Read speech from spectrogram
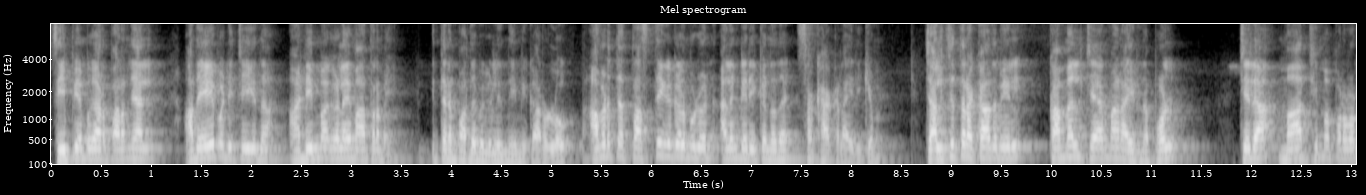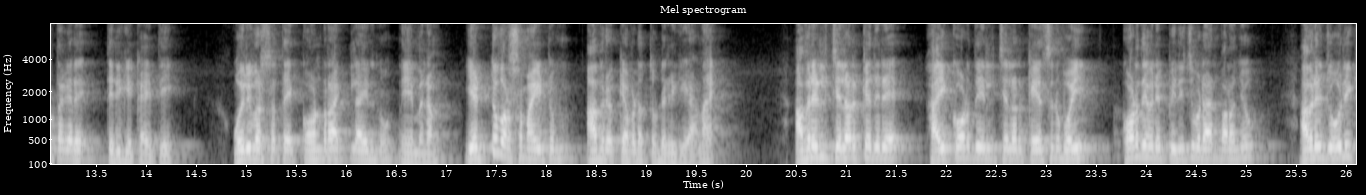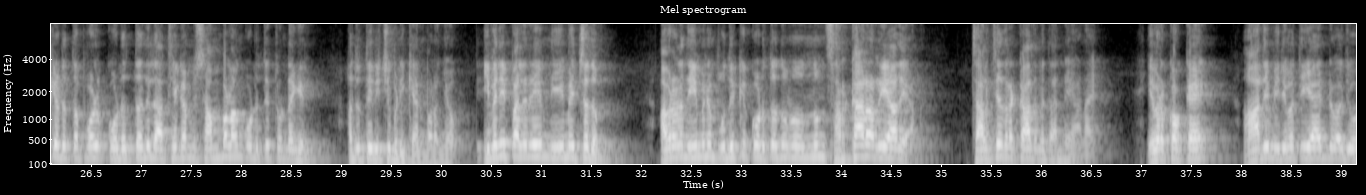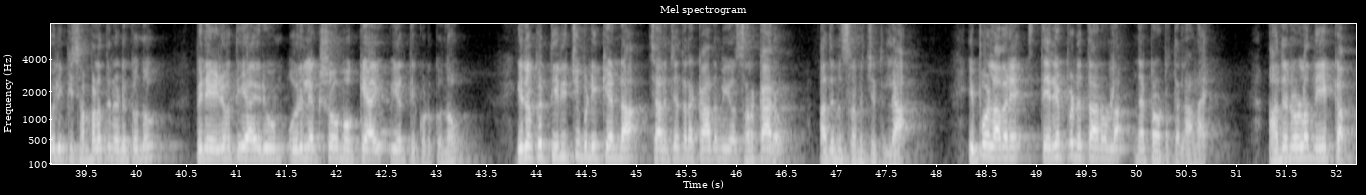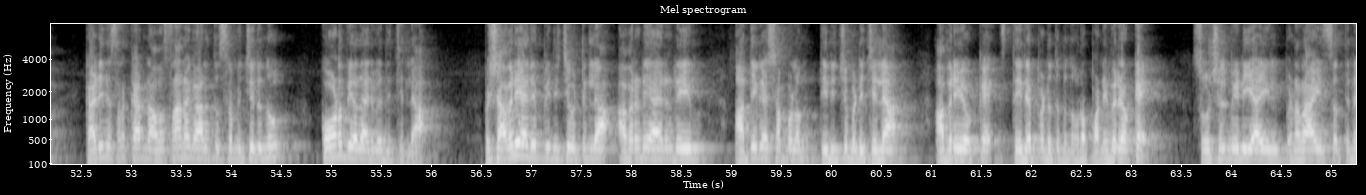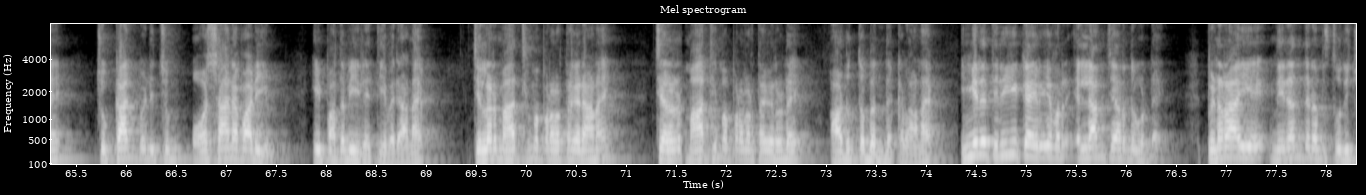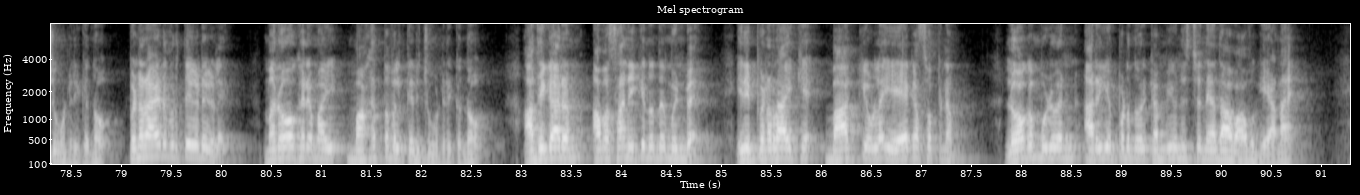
സി പി എമ്മുകാർ പറഞ്ഞാൽ അതേപടി ചെയ്യുന്ന അടിമകളെ മാത്രമേ ഇത്തരം പദവികളിൽ നിയമിക്കാറുള്ളൂ. അവിടുത്തെ തസ്തികകൾ മുഴുവൻ അലങ്കരിക്കുന്നത് സഖാക്കളായിരിക്കും. ചലച്ചിത്ര അക്കാദമിയിൽ കമൽ ചെയർമാനായിരുന്നപ്പോൾ ചില മാധ്യമ പ്രവർത്തകരെ തിരികെ കയറ്റി. ഒരു വർഷത്തെ കോൺട്രാക്റ്റിലായിരുന്നു നിയമനം. എട്ട് വർഷമായിട്ടും അവരൊക്കെ അവിടെ തുടരുകയാണ്. അവരിൽ ചിലർക്കെതിരെ ഹൈക്കോടതിയിൽ ചിലർ കേസിന് പോയി. കോടതി അവരെ പിരിച്ചുവിടാൻ പറഞ്ഞു. അവരെ ജോലിക്കെടുത്തപ്പോൾ കൊടുത്തതിലധികം ശമ്പളം കൊടുത്തിട്ടുണ്ടെങ്കിൽ അത് തിരിച്ചു പിടിക്കാൻ പറഞ്ഞു. ഇവരിൽ പലരെയും നിയമിച്ചതും അവരുടെ നിയമനം പുതുക്കി കൊടുത്തതുമൊന്നും സർക്കാർ അറിയാതെയാണ്. ചലച്ചിത്ര അക്കാദമി തന്നെയാണ്. ഇവർക്കൊക്കെ ആദ്യം ഇരുപത്തിയായിരം രൂപ ജോലിക്ക് ശമ്പളത്തിനെടുക്കുന്നു പിന്നെ എഴുപത്തിയായിരവും ഒരു ലക്ഷവും ഒക്കെയായി ഉയർത്തി കൊടുക്കുന്നു. ഇതൊക്കെ തിരിച്ചു പിടിക്കേണ്ട ചലച്ചിത്ര അക്കാദമിയോ സർക്കാരോ അതിന് ശ്രമിച്ചിട്ടില്ല. ഇപ്പോൾ അവരെ സ്ഥിരപ്പെടുത്താനുള്ള നെട്ടോട്ടത്തിലാണ്. അതിനുള്ള നീക്കം കഴിഞ്ഞ സർക്കാരിന്റെ അവസാന കാലത്ത് ശ്രമിച്ചിരുന്നു. കോടതി അത് അനുവദിച്ചില്ല. പക്ഷെ അവരെ ആരും പിരിച്ചുവിട്ടില്ല. അവരുടെ ആരുടെയും അധിക ശമ്പളം തിരിച്ചു പിടിച്ചില്ല. അവരെയൊക്കെ സ്ഥിരപ്പെടുത്തുമെന്ന് ഉറപ്പാണ്. ഇവരൊക്കെ സോഷ്യൽ മീഡിയയിൽ പിണറായി സത്തിന് ചുക്കാൻ പിടിച്ചും ഓശാന പാടിയും ഈ പദവിയിലെത്തിയവരാണ്. ചിലർ മാധ്യമ പ്രവർത്തകരാണ് ചിലർ മാധ്യമ പ്രവർത്തകരുടെ അടുത്ത ബന്ധുക്കളാണ്. ഇങ്ങനെ തിരികെ കയറിയവർ എല്ലാം ചേർന്നുകൊണ്ട് പിണറായിയെ നിരന്തരം സ്തുതിച്ചുകൊണ്ടിരിക്കുന്നു. പിണറായിയുടെ വൃത്തികേടുകളെ മനോഹരമായി മഹത്വവൽക്കരിച്ചുകൊണ്ടിരിക്കുന്നു. അധികാരം അവസാനിക്കുന്നതിന് മുൻപ് ഇനി പിണറായിക്ക് ബാക്കിയുള്ള ഏക സ്വപ്നം ലോകം മുഴുവൻ അറിയപ്പെടുന്ന ഒരു കമ്മ്യൂണിസ്റ്റ് നേതാവുകയാണ്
